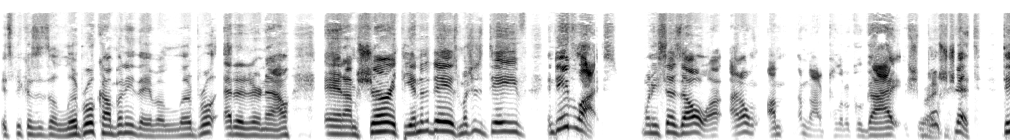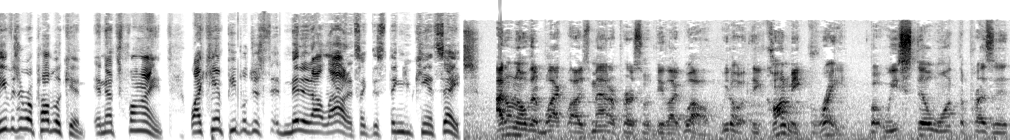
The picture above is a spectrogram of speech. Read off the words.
It's because it's a liberal company. They have a liberal editor now, and I'm sure at the end of the day, as much as Dave and Dave lies when he says, "Oh, I, I don't, I'm, I'm not a political guy." Right. Bullshit. Dave is a Republican, and that's fine. Why can't people just admit it out loud? It's like this thing you can't say. I don't know that a Black Lives Matter person would be like, well, we know the economy great, but we still want the president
